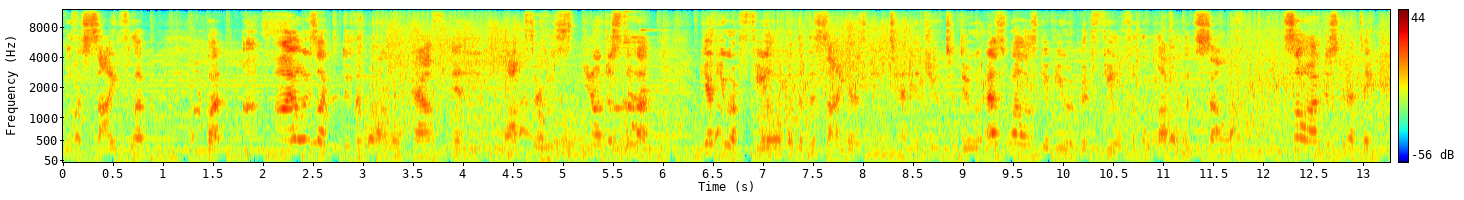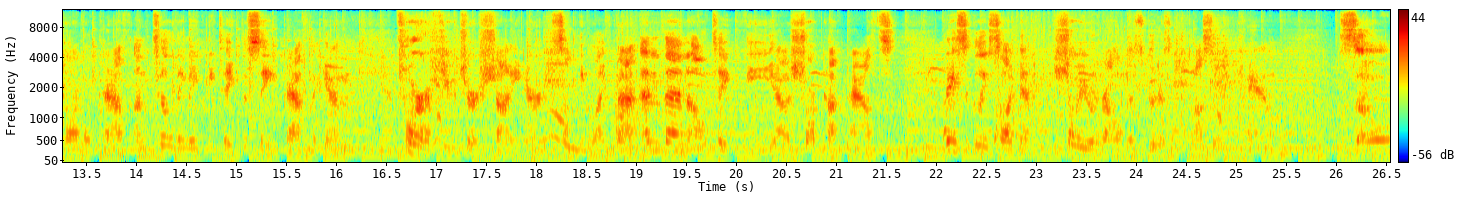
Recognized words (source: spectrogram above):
with a side flip. But I always like to do the normal path in walkthroughs, you know, just to give you a feel of what the designers intended you to do, as well as give you a good feel for the level itself. So I'm just to take the normal path until they make me take the same path again for a future shine or something like that, and then I'll take the uh, shortcut paths, basically so I can show you around as good as I possibly can. So,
